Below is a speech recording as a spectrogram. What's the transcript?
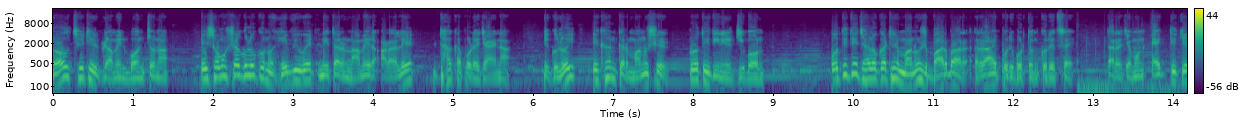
নলছিটির গ্রামীণ বঞ্চনা এই সমস্যাগুলো কোনো হেভিওয়েট নেতার নামের আড়ালে ঢাকা পড়ে যায় না। এগুলোই এখানকার মানুষের প্রতিদিনের জীবন। অতীতে ঝালকাঠির মানুষ বারবার রায় পরিবর্তন করেছে। তারা যেমন একদিকে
